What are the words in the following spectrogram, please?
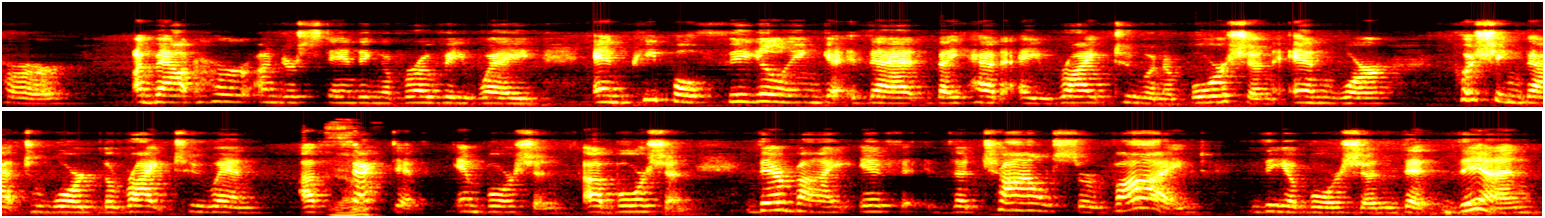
her about her understanding of Roe v. Wade and people feeling that they had a right to an abortion and were pushing that toward the right to an effective yeah. abortion abortion thereby if the child survived the abortion that then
